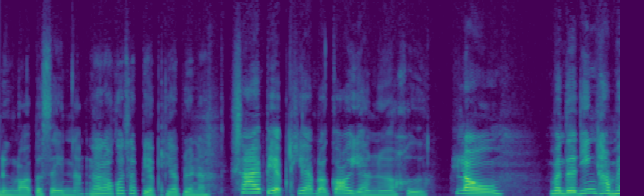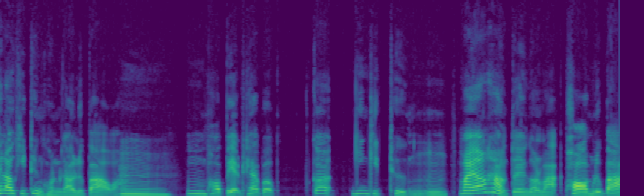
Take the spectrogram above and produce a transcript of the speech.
หนึ่งร้อยเปอร์เซ็นต์อะแล้วเราก็จะเปรียบเทียบด้วยนะ ใช่เปรียบเทียบแล้วก็อีกอย่างหนึงก็คือ เรา มันจะยิ่งทำให้เราคิดถึงคนเก่าหรือเปล่าอะอืมอืมพอเปรียบเทียบแบบก็ยิ่งคิดถึง อืมไม่ต้องถามตัวเองก่อนว่า พร้อมหรือเปล่า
